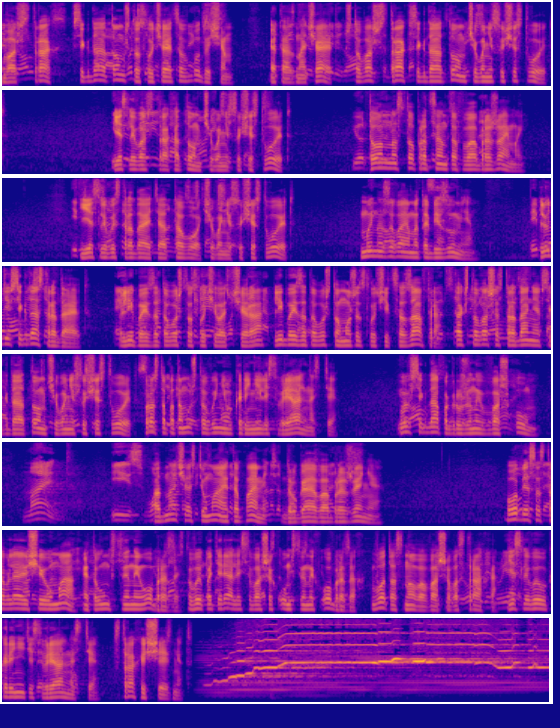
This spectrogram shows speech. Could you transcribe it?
Ваш страх всегда о том, что случается в будущем. Это означает, что ваш страх всегда о том, чего не существует. Если ваш страх о том, чего не существует, то он на сто процентов воображаемый. Если вы страдаете от того, чего не существует, мы называем это безумием. Люди всегда страдают, либо из-за того, что случилось вчера, либо из-за того, что может случиться завтра. Так что ваши страдания всегда о том, чего не существует, просто потому что вы не укоренились в реальности. Вы всегда погружены в ваш ум. Одна часть ума — это память, другая — воображение. Обе составляющие ума — это умственные образы. Вы потерялись в ваших умственных образах. Вот основа вашего страха. Если вы укоренитесь в реальности, страх исчезнет.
